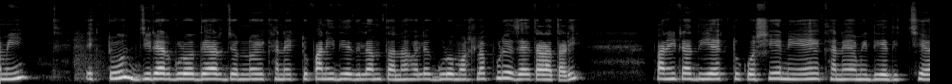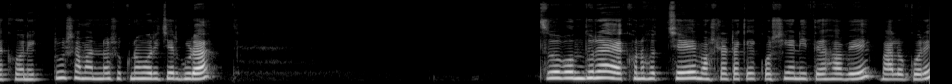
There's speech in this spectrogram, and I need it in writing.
আমি একটু জিরার গুঁড়ো দেওয়ার জন্য এখানে একটু পানি দিয়ে দিলাম, তা না হলে গুঁড়ো মশলা পুড়ে যায় তাড়াতাড়ি। পানিটা দিয়ে একটু কষিয়ে নিয়ে এখানে আমি দিয়ে দিচ্ছি এখন একটু সামান্য শুকনো মরিচের গুঁড়া। তো বন্ধুরা, এখন হচ্ছে মশলাটাকে কষিয়ে নিতে হবে ভালো করে।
